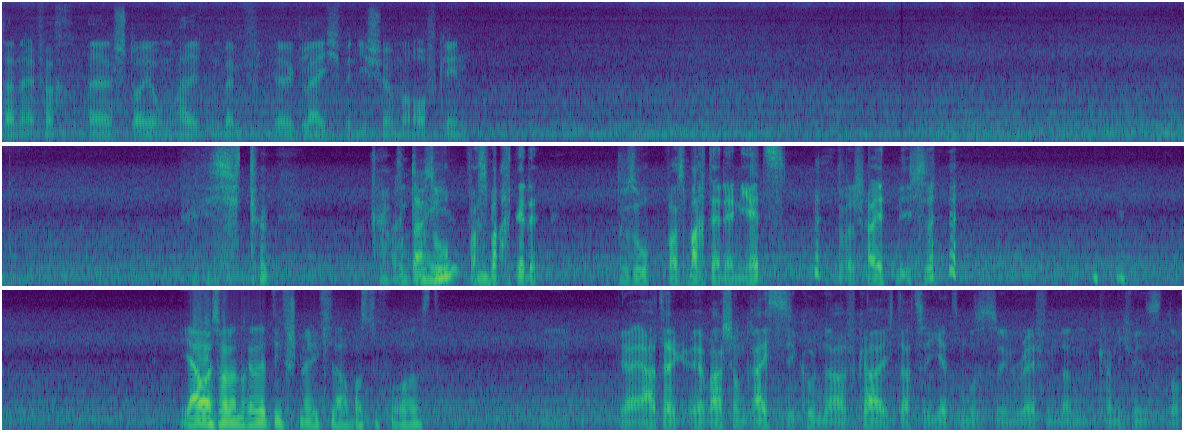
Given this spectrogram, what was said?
Dann einfach äh, Steuerung halten beim äh, gleich, wenn die Schirme aufgehen. Ich, und da du so, hinten. was macht der denn? Du so, was macht er denn jetzt? Wahrscheinlich. Ja, aber es war dann relativ schnell klar, was du vorhast. Ja, er, hatte, er war schon 30 Sekunden AFK. Ich dachte, jetzt musst du ihn reffen, dann kann ich wenigstens noch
